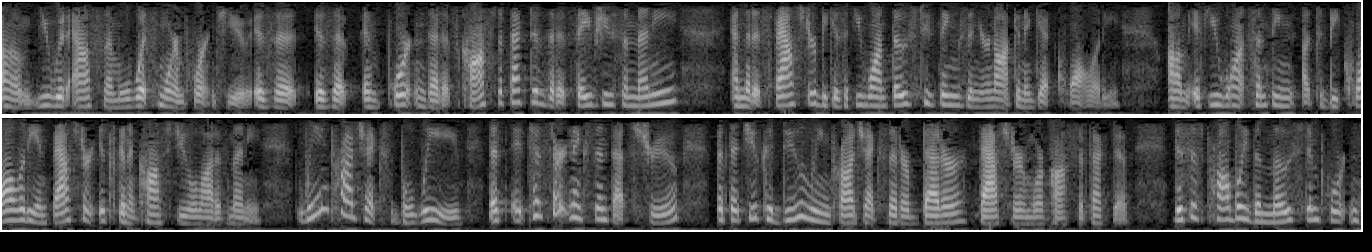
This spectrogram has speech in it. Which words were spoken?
um, you would ask them, well, what's more important to you? Is it is it important that it's cost effective, that it saves you some money, and that it's faster? Because if you want those two things, then you're not going to get quality. Um, if you want something uh, to be quality and faster, it's going to cost you a lot of money. Lean projects believe that, it, to a certain extent, that's true, but that you could do lean projects that are better, faster, and more cost effective. This is probably the most important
